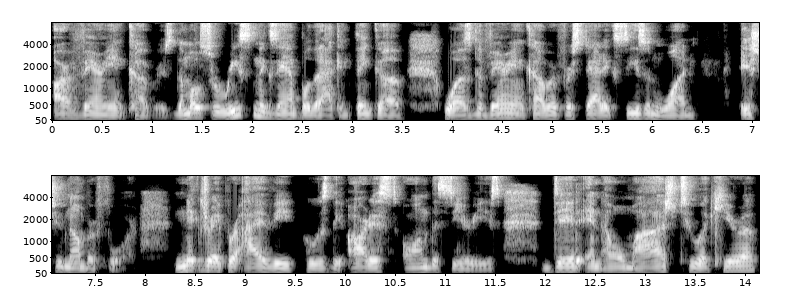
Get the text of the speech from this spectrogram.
are variant covers. The most recent example that I can think of was the variant cover for Static Season 1, issue number 4. Nick Draper-Ivey, who's the artist on the series, did an homage to Akira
